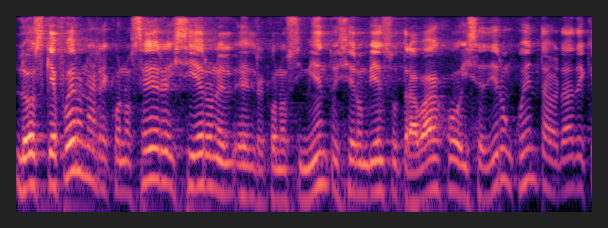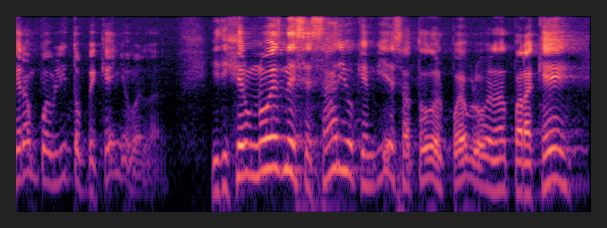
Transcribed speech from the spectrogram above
los que fueron a reconocer hicieron el, el, reconocimiento, hicieron bien su trabajo y se dieron cuenta, ¿verdad?, de que era un pueblito pequeño, ¿verdad? Y dijeron, no es necesario que envíes a todo el pueblo, ¿verdad? ¿Para qué?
